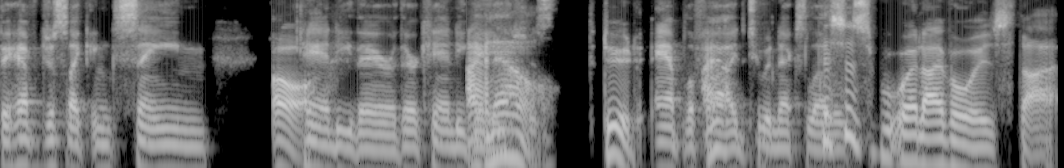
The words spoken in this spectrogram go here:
They have just like insane Oh, candy there. Their candy I know, dude. amplified to a next level. This is what I've always thought.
